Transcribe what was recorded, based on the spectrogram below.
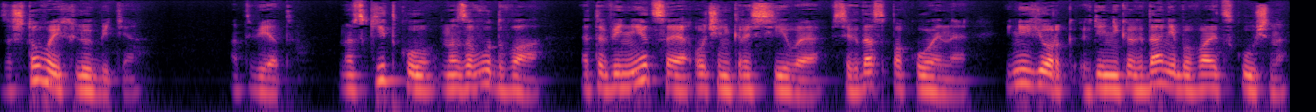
За что вы их любите? Ответ. На скидку назову два – это Венеция очень красивая, всегда спокойная, и Нью-Йорк, где никогда не бывает скучно,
